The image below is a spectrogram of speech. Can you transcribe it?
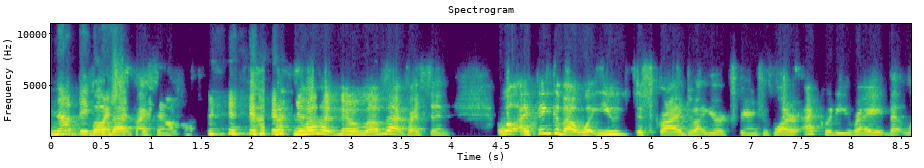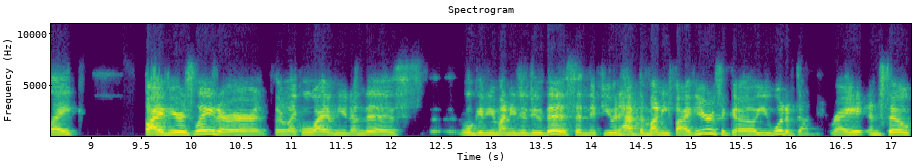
Not big love question. that question. yeah, no, love that question. Well, I think about what you described about your experience with water equity, right? That like five years later, they're like, well, why haven't you done this? We'll give you money to do this. And if you had had the money five years ago, you would have done it, right? And so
